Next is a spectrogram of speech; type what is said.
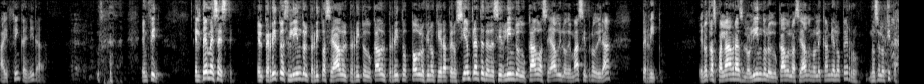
I think I need a... en fin, el tema es este. El perrito es lindo, el perrito aseado, el perrito educado, el perrito todo lo que uno quiera, pero siempre antes de decir lindo, educado, aseado y lo demás, siempre uno dirá perrito. En otras palabras, lo lindo, lo educado, lo aseado no le cambia a lo perro, no se lo quita.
